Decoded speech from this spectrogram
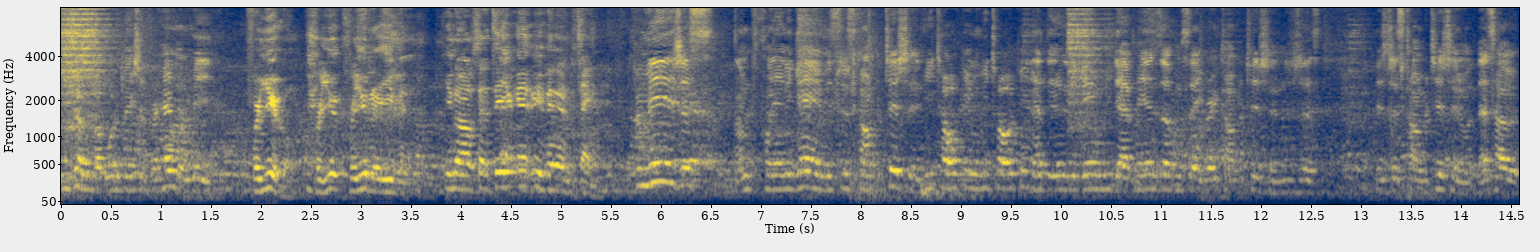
You talking about motivation for him or me? For you, for you, for you to even, you know what I'm saying, to even, entertain it. For me, it's just I'm playing the game. It's just competition. He talking, we talking. At the end of the game, we dab hands up and say, "Great competition." It's just, it's just competition. That's how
